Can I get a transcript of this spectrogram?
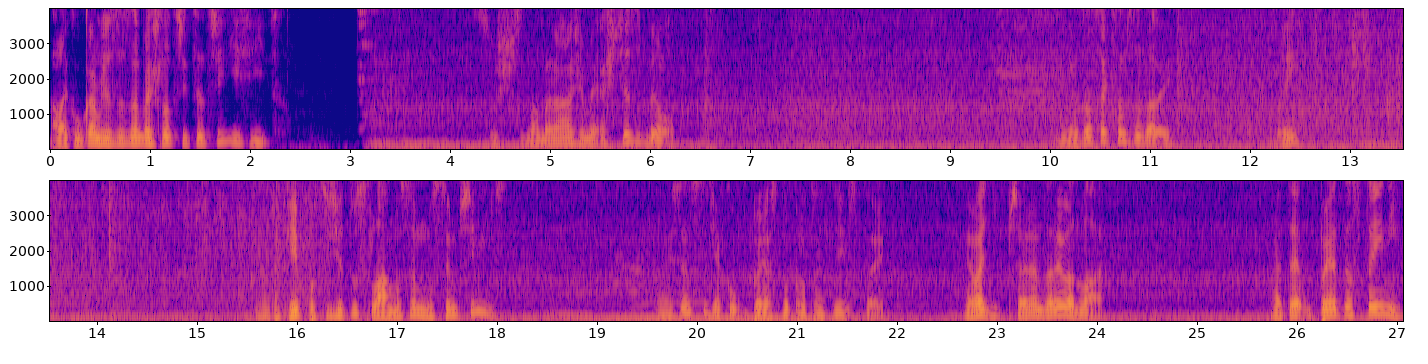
Ale koukám, že se sem vešlo 33 tisíc. Což znamená, že mi ještě zbylo. Nezasek jsem se tady. Dobrý. Mám taky pocit, že tu slámu se musím přivíst. Nejsem si jako úplně stoprocentně jistý. Nevadí, přejedem tady vedle. Ale to je úplně to stejný.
